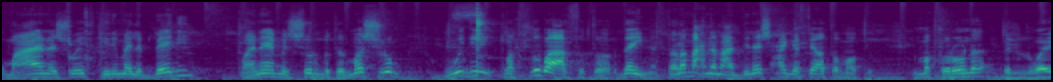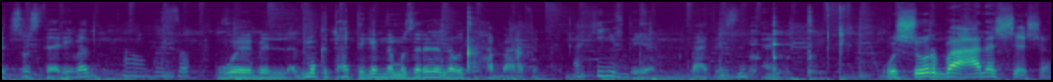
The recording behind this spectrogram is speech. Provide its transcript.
ومعانا شوية كريمة لباني. وهنعمل شوربة المشروم. ودي مطلوبة على الفطار دايما طالما إحنا ما عندناش حاجة فيها طماطم. المكرونة بالوايت صوص تقريبا. آه بالظبط. وبال... ممكن تحط جبنة موزاريلا لو أنت حابة على فكرة. أكيد. بعد إذنك. أيوة. والشوربة على الشاشة.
